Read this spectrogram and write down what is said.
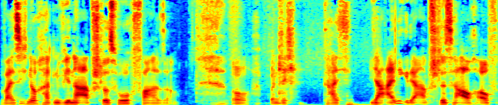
weiß ich noch, hatten wir eine Abschlusshochphase. Oh, und ich da ich ja einige der Abschlüsse auch auf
